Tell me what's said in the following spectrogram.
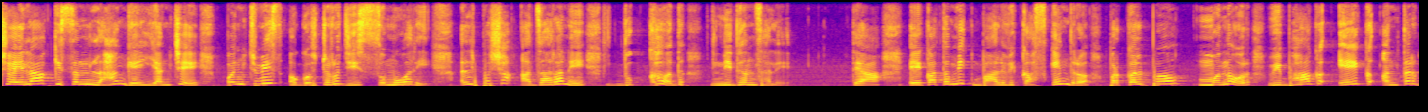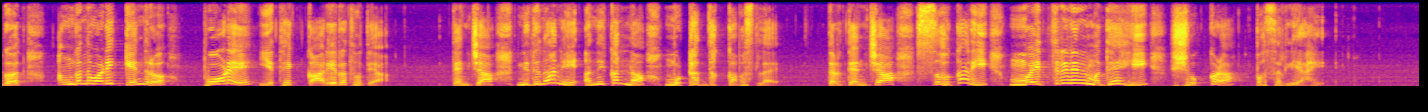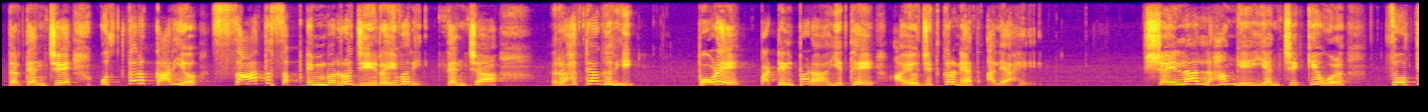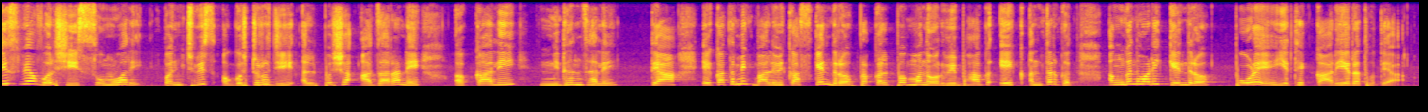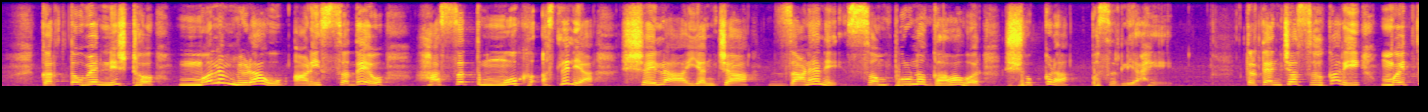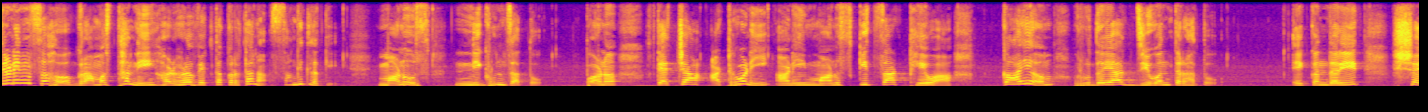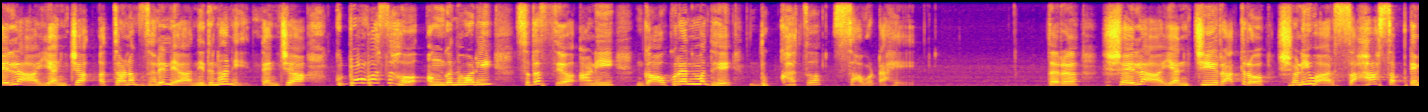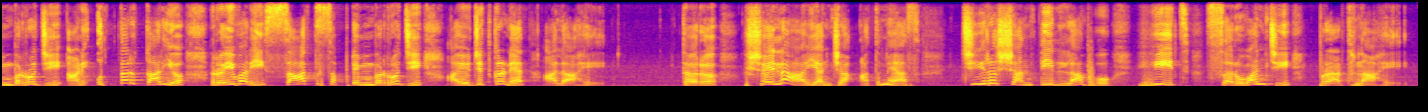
शैला किसन लहांगे यांचे पंचवीस ऑगस्ट रोजी सोमवारी अल्पशा आजाराने दुःखद निधन झाले. त्या एकात्मिक बालविकास केंद्र प्रकल्प मनोर विभाग एक अंतर्गत अंगणवाडी केंद्र पोळे येथे कार्यरत होत्या. त्यांच्या निधनाने अनेकांना मोठा धक्का बसलाय. तर त्यांच्या सहकारी मैत्रिणींमध्येही शोककळा पसरली आहे. तर त्यांचे उत्तर कार्य सात सप्टेंबर रोजी रविवारी त्यांच्या राहत्या घरी पोळे पाटीलपाडा येथे आयोजित करण्यात आले आहे. शैला लहांगे यांचे केवळ चौतीसव्या वर्षी सोमवारी पंचवीस ऑगस्ट रोजी अल्पशा आजाराने अकाली निधन झाले. त्या एकात्मिक बालविकास केंद्र प्रकल्प मनोर विभाग एक अंतर्गत अंगणवाडी केंद्र पोळे येथे कार्यरत होत्या. कर्तव्यनिष्ठ मन मिळावू आणि सदैव हासतमुख असलेल्या शैला यांच्या जाण्याने संपूर्ण गावावर शोकळा पसरली आहे. तर त्यांच्या सहकारी मैत्रिणींसह ग्रामस्थांनी हळहळ व्यक्त करताना सांगितलं की माणूस निघून जातो पण त्याच्या आठवणी आणि माणुसकीचा ठेवा कायम हृदयात जिवंत राहतो. एकंदरीत शैला यांच्या अचानक झालेल्या निधनाने त्यांच्या कुटुंबासह अंगणवाडी सदस्य आणि गावकऱ्यांमध्ये दुःखाचं सावट आहे. तर शैला यांची रात्र शनिवार सहा सप्टेंबर रोजी आणि उत्तर कार्य रविवारी सात सप्टेंबर रोजी आयोजित करण्यात आलं आहे. तर शैला यांच्या आत्म्यास चिरशांती लाभो हीच सर्वांची प्रार्थना आहे.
